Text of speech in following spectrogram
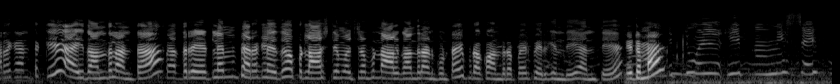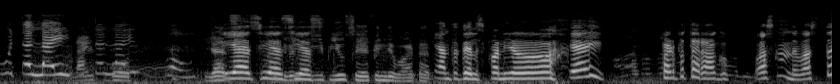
అరగంటకి ఐదు వందలు అంట పెద్ద రేట్లు ఏమి పెరగలేదు. అప్పుడు లాస్ట్ టైం వచ్చినప్పుడు నాలుగు వందలు అనుకుంటా ఇప్పుడు ఒక వంద రూపాయలు పెరిగింది అంతే. ఏటమ్మా? ఎంత తెలుసు పనియో ఏయ్ పడిపోతారు ఆగు వస్తుంది వస్తే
